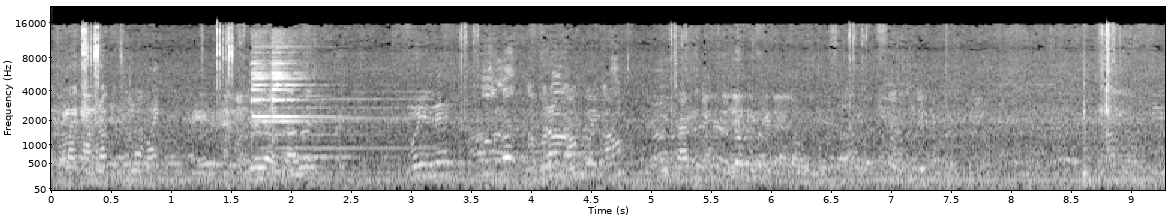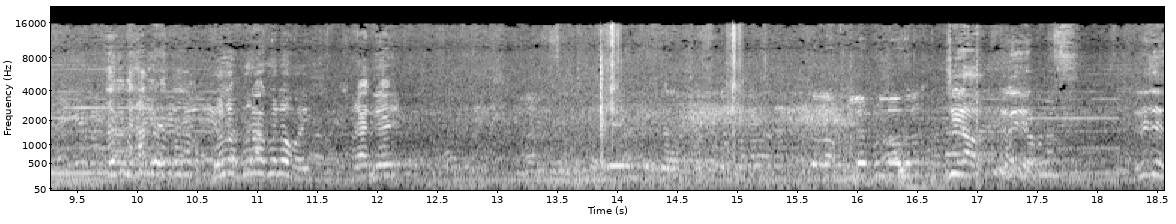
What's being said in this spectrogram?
है सब ज़रूर बिल्कुल खोलो पूरा खोलो भाई पूरा गेट जी हाँ लीजिए लीजिए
